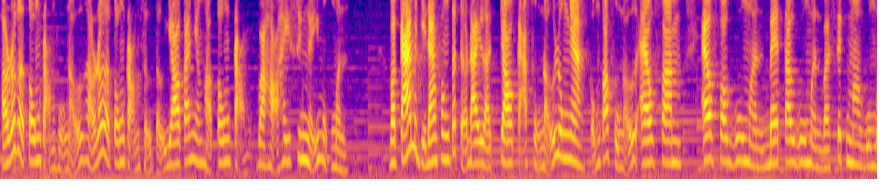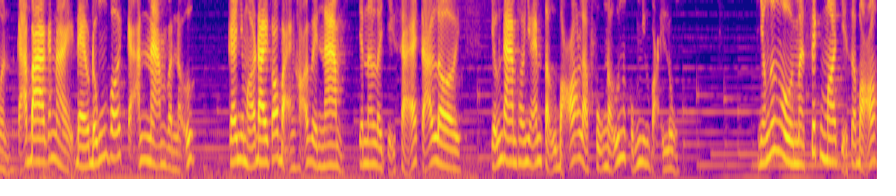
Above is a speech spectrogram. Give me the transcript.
Họ rất là tôn trọng phụ nữ, họ rất là tôn trọng sự tự do cá nhân, họ tôn trọng và họ hay suy nghĩ một mình và cái mà chị đang phân tích ở đây là cho cả phụ nữ luôn nha. Cũng có phụ nữ alpha alpha woman, beta woman và sigma woman. Cả ba cái này đều đúng với cả nam và nữ. Ok, nhưng mà ở đây có bạn hỏi về nam, cho nên là chị sẽ trả lời chữ nam thôi, nhưng em tự bỏ là phụ nữ nó cũng như vậy luôn. Những cái người mà sigma chị sẽ bỏ.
